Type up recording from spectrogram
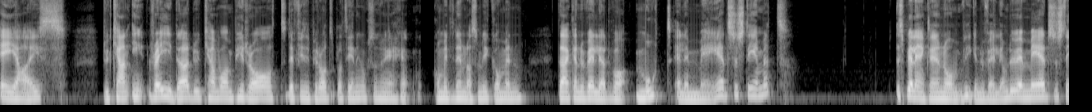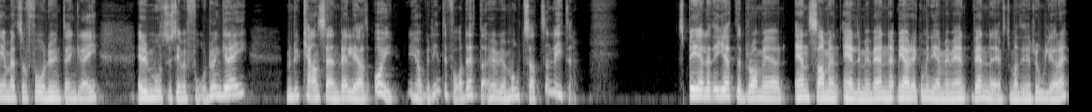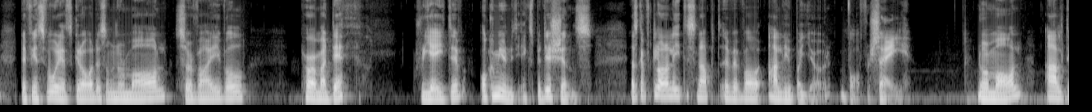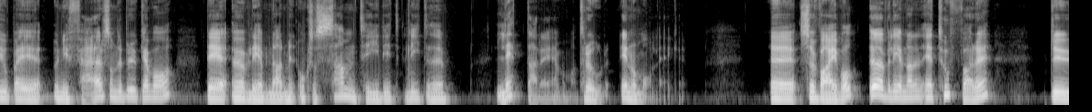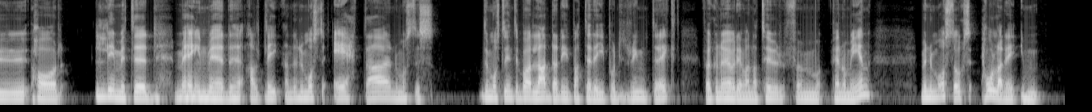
AIs, du kan raida, du kan vara en pirat. Det finns en piratuppdatering också som jag kommer inte nämna så mycket om, men där kan du välja att vara mot eller med systemet. Det spelar egentligen ingen roll vilken du väljer. Om du är med systemet så får du inte en grej. Är du mot systemet får du en grej. Men du kan sen välja att oj, jag vill inte få detta, jag vill motsatsen lite. Spelet är jättebra med ensammen eller med vänner, men jag rekommenderar med vänner eftersom att det är roligare. Det finns svårighetsgrader som normal, survival, permadeath, creative och community expeditions. Jag ska förklara lite snabbt över vad allihopa gör var för sig. Normal, alltihopa är ungefär som det brukar vara. Det är överlevnad, men också samtidigt lite lättare än vad man tror. Det är normalläge. Eh, survival, överlevnaden är tuffare. Du har limited main med allt liknande. Du måste äta, du måste, du måste inte bara ladda ditt batteri på din rymddräkt för att kunna överleva naturfenomen. Men du måste också hålla dig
